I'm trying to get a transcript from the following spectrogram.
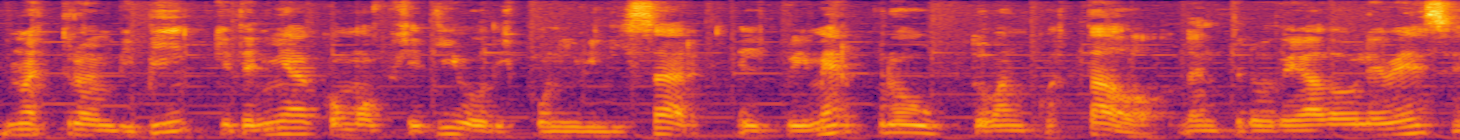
Nuestro MVP, que tenía como objetivo disponibilizar el primer producto banco estado dentro de AWS,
